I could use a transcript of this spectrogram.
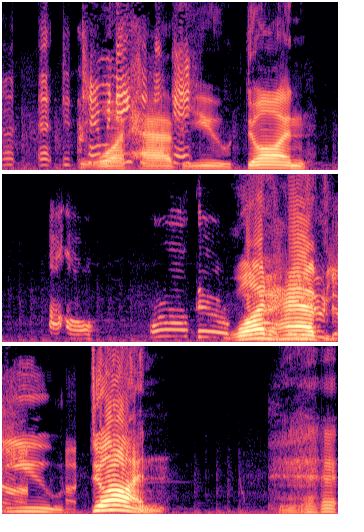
Uh, uh. What have okay. you done? Uh oh. We're all doomed. What have you done? Hey,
